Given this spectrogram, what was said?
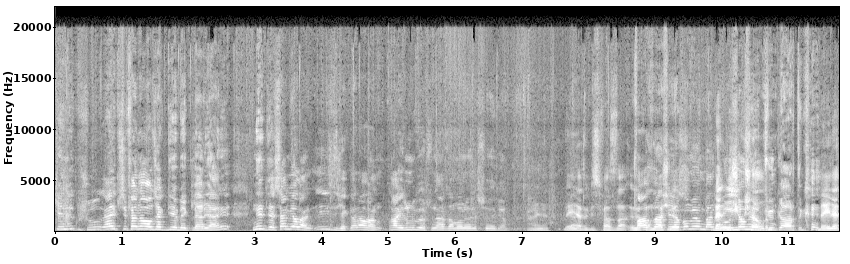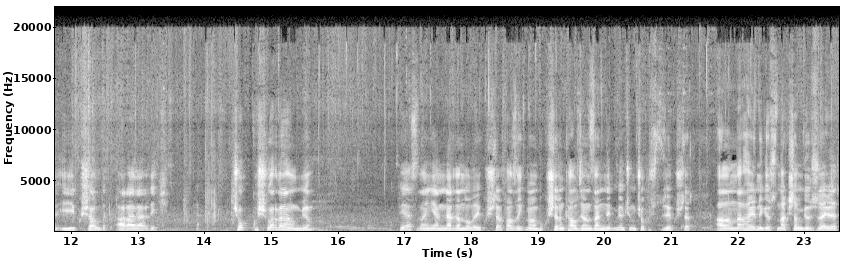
kendi kuşu hepsi fena olacak diye bekler yani. Ne desem yalan izleyecekler alan hayrını görsün her zaman öyle söylüyorum. Aynen. Beyler biz fazla övüp Fazla şey anlatmıyoruz. yapamıyorum ben, Ben iyi kuş konuşamıyorum aldım. çünkü artık. Beyler iyi kuş aldık. Ara verdik. Çok kuş var ben almıyorum. Piyasadan yemlerden dolayı kuşlar fazla gitmiyor ama bu kuşların kalacağını zannetmiyorum çünkü çok üst düzey kuşlar. Alanlar hayrını görsün. Akşam görüşürüz.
